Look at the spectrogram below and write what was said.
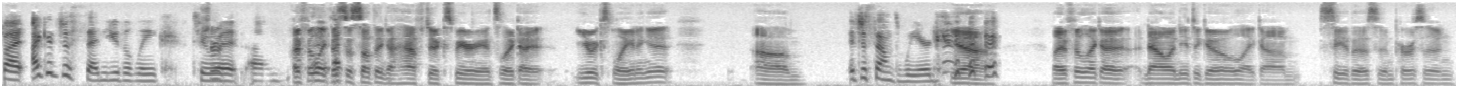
but I could just send you the link to Sure. it. Um, I feel like I- this is something I have to experience. Like I, you explaining it. Um, it just sounds weird. yeah. I feel like I now I need to go like um see this in person.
